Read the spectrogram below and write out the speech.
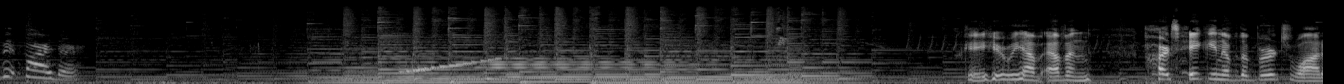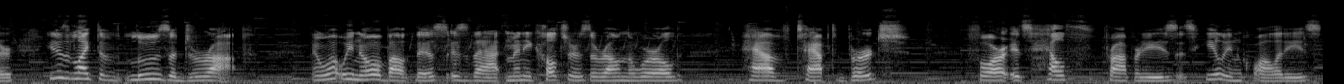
bit farther. Okay, here we have Evan partaking of the birch water. He doesn't like to lose a drop. And what we know about this is that many cultures around the world have tapped birch for its health properties, its healing qualities.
